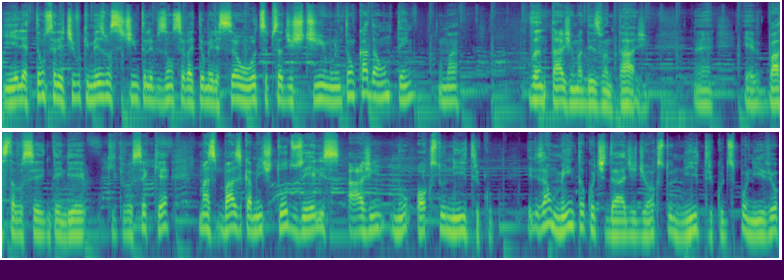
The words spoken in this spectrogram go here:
e ele é tão seletivo que mesmo assistindo televisão você vai ter uma ereção, o outro você precisa de estímulo. Então cada um tem uma vantagem, uma desvantagem. Né? É, basta você entender que, que você quer, mas basicamente todos eles agem no óxido nítrico. Eles aumentam a quantidade de óxido nítrico disponível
